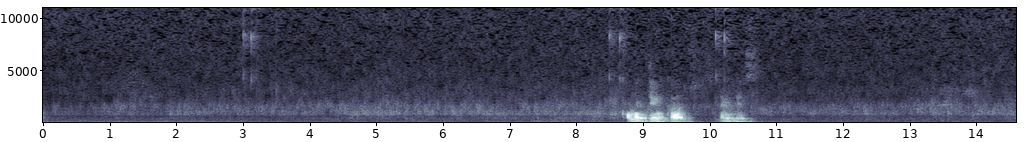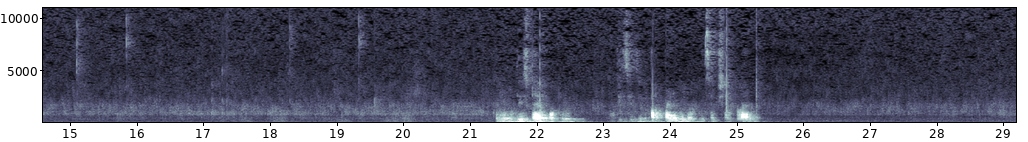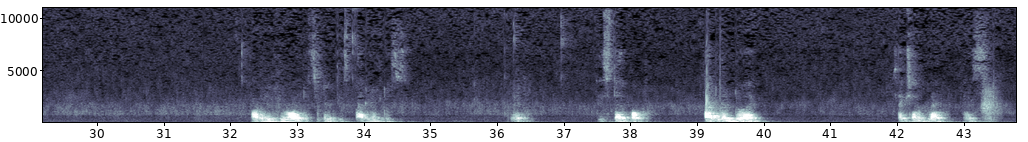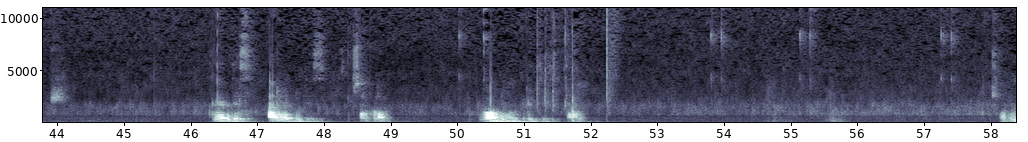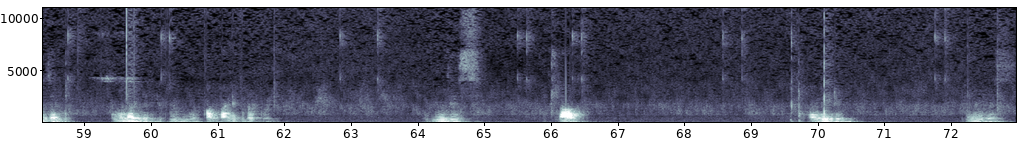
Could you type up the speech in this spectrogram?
Connecting curve, select this. Create this type of roof. This is a perpendicular to section plane. Or if you want to select this parallel to create this type of parallel to a section plane is create this parallel to this section you volume increases increase this font what is it similarly it will be perpendicular to view this drop I degree remove this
